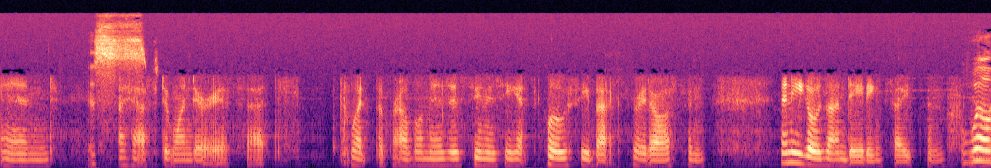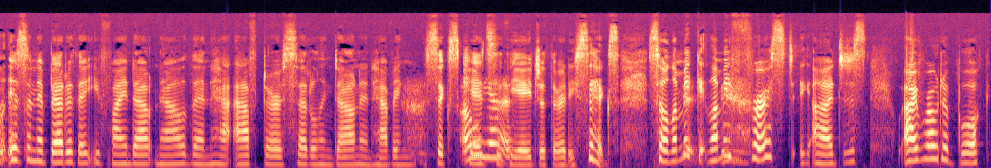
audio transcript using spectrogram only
and I have to wonder if that's what the problem is. As soon as he gets close, he backs right off and and he goes on dating sites and well know, isn't it better that you find out now than ha- after settling down and having six kids oh, yes. at the age of 36 so let me get, let me first uh, just i wrote a book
